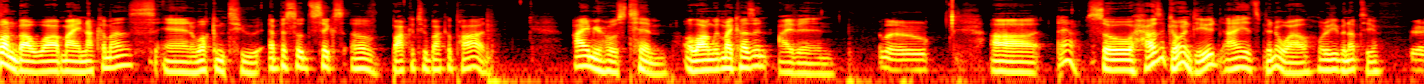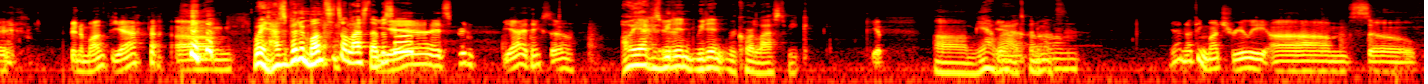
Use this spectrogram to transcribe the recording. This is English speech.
Konbawa, my nakamas, and welcome to episode 6 of Baka to Baka Pod. I am your host, Tim, along with my cousin, Ivan. Hello. Uh, yeah, so how's it going, dude? I, it's been a while. What have you been up to? Been a month, yeah. Um, Wait, has it been a month since our last episode? yeah, it's been. Yeah, I think so. Oh, yeah, because we didn't we didn't record last week. Yep. Um, yeah, wow, yeah, it's been a month. um, yeah, nothing much really. Um, so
